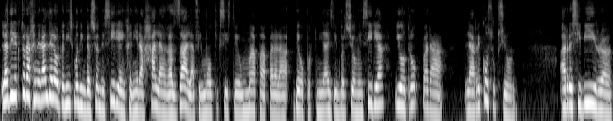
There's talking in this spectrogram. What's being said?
La directora general del organismo de inversión de Siria, ingeniera Hala Ghazal, afirmó que existe un mapa para de oportunidades de inversión en Siria y otro para la reconstrucción. Al recibir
